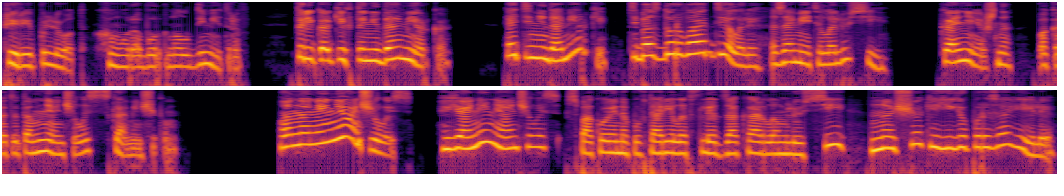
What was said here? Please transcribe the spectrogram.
«Переплет», — хмуро буркнул Димитров. «Три каких-то недомерка». «Эти недомерки тебя здорово отделали», — заметила Люси. «Конечно, пока ты там нянчилась с каменщиком». «Она не нянчилась!» «Я не нянчилась», — спокойно повторила вслед за Карлом Люси, но щеки ее порозовели.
